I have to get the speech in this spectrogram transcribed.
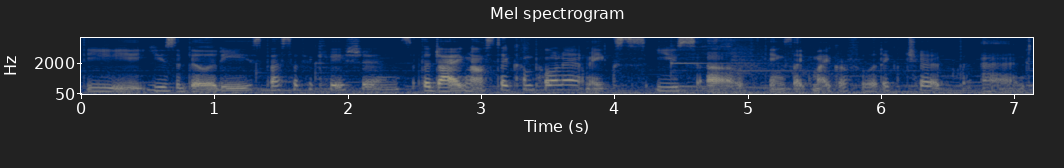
the usability specifications. The diagnostic component makes use of things like microfluidic chip and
